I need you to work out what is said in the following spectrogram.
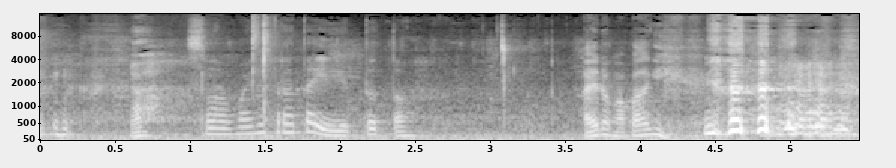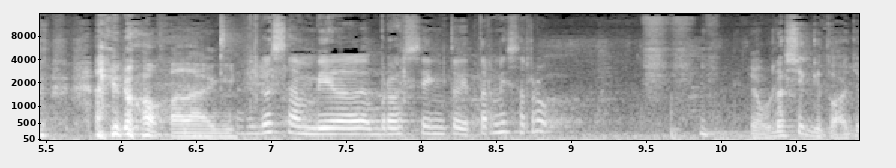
Selama ini ternyata itu toh. Ayo dong apa lagi? Ayo dong apa lagi? Gue sambil browsing Twitter nih seru. Ya udah sih gitu aja.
